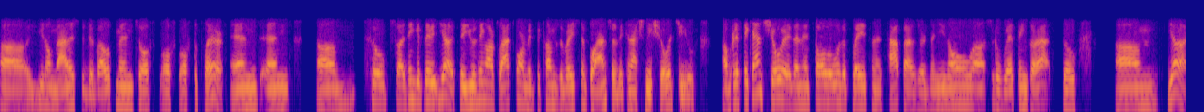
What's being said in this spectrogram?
uh, you know manage the development of, of of the player, and and um, so so I think if they yeah if they're using our platform, it becomes a very simple answer. They can actually show it to you. Uh, but if they can't show it and it's all over the place and it's haphazard, then you know uh, sort of where things are at. So, um, yeah,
